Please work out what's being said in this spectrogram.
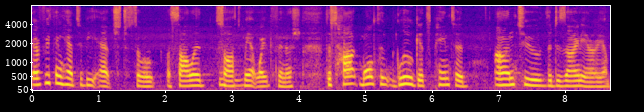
everything had to be etched, so a solid, soft, mm -hmm. matte white finish. This hot molten glue gets painted onto the design area,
